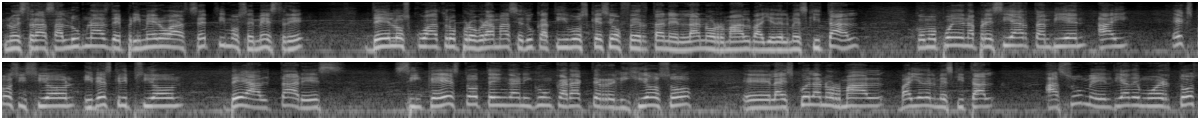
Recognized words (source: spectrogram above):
nuestras alumnas de primero a séptimo semestre de los cuatro programas educativos que se ofertan en la normal Valle del Mezquital. Como pueden apreciar, también hay exposición y descripción de altares sin que esto tenga ningún carácter religioso. Eh, la Escuela Normal Valle del Mezquital asume el Día de Muertos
